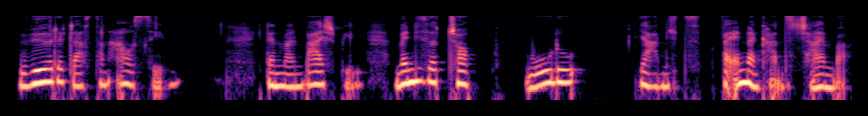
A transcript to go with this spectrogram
würde das dann aussehen? Ich nenne mal ein Beispiel. Wenn dieser Job, wo du ja nichts verändern kannst, scheinbar,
